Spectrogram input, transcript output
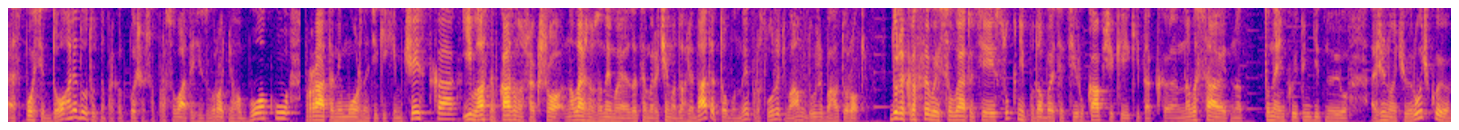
е, спосіб догляду. Тут, наприклад, пише, що просувати зі зворотнього боку, прати не можна тільки хімчистка. І власне вказано, що якщо належно за ними за цими речима доглядати, то вони прослужать вам дуже багато років. Дуже красивий силует у цієї сукні. Подобаються ці рукавчики, які так е, нависають над тоненькою тендітною е, жіночою ручкою.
